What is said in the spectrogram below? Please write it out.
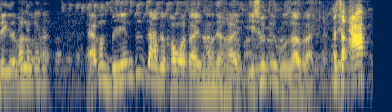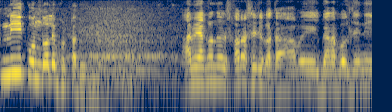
দিকে ভালো কথা। এখন বিএনপি যাবে ক্ষমতায় মনে হয় ইস্যুতেই বোঝা যায়। আচ্ছা আপনি কোন দলে ভোটটা দিবেন? আমি এখন সরাসরি কথা আমি বেনাপোল যিনি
